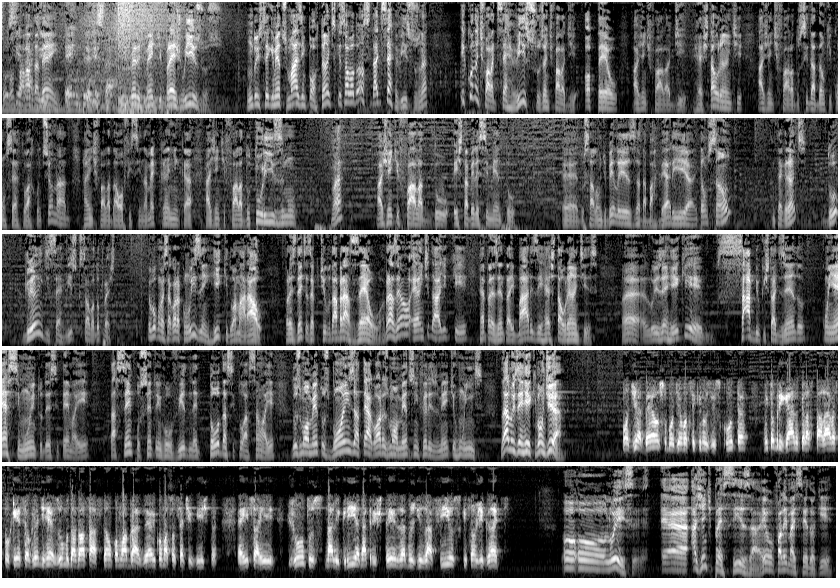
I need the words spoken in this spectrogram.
Vamos falar também, Entrevista. infelizmente, de prejuízos. Um dos segmentos mais importantes, que Salvador é uma cidade de serviços, né? E quando a gente fala de serviços, a gente fala de hotel, a gente fala de restaurante, a gente fala do cidadão que conserta o ar-condicionado, a gente fala da oficina mecânica, a gente fala do turismo, não é? A gente fala do estabelecimento é, do salão de beleza, da barbearia. Então são integrantes do grande serviço que Salvador presta. Eu vou começar agora com Luiz Henrique do Amaral, presidente executivo da Brasel. A Brasel é a entidade que representa aí bares e restaurantes. É, Luiz Henrique sabe o que está dizendo, conhece muito desse tema aí, está 100% envolvido em toda a situação aí, dos momentos bons até agora os momentos infelizmente ruins. Não é, Luiz Henrique? Bom dia. Bom dia, Delso. Bom dia a você que nos escuta. Muito obrigado pelas palavras, porque esse é o grande resumo da nossa ação como a Brasel e como associativista. É isso aí, juntos na alegria, na tristeza, nos desafios que são gigantes. Ô, ô Luiz, é, a gente precisa, eu falei mais cedo aqui,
